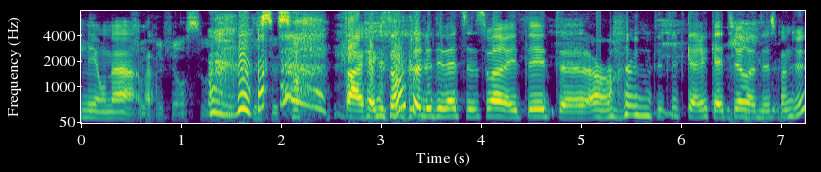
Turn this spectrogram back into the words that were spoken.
Mais on a. Voilà. référence au de ce soir. Par exemple, le débat de ce soir était euh, une petite caricature de ce point de vue.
